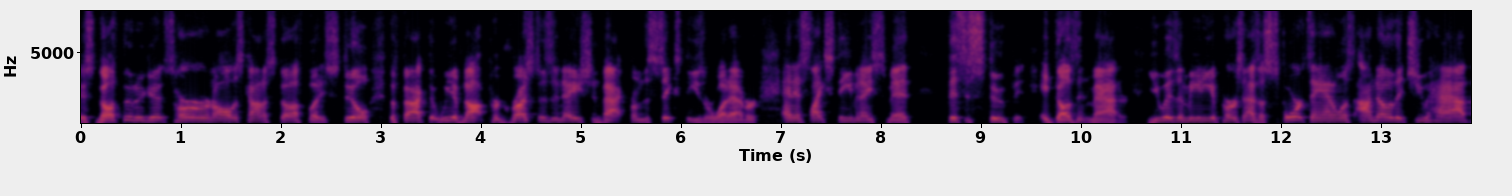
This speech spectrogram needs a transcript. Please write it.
It's nothing against her and all this kind of stuff, but it's still the fact that we have not progressed as a nation back from the 60s or whatever. And it's like Stephen A. Smith this is stupid. It doesn't matter. You, as a media person, as a sports analyst, I know that you have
